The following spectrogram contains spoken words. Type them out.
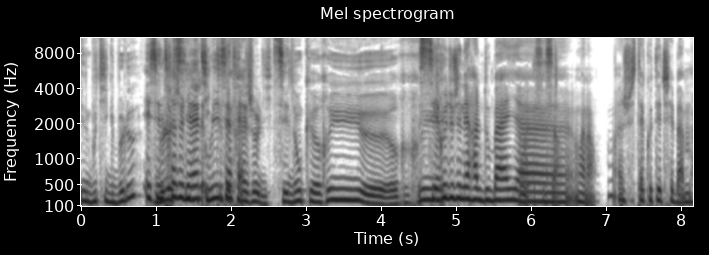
une, boutique bleue. Et c'est une très jolie boutique, oui, c'est très joli. C'est donc rue... rue... C'est rue du Général Dubaï, ça. voilà, juste à côté de chez BAM.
